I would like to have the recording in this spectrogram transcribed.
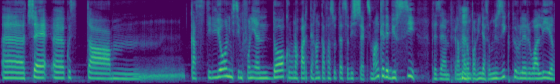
Uh, c'è uh, questa um, Castiglioni, Sinfonia in Do, con una parte cantata sul testo di Shakespeare, ma anche Debussy, per esempio, per andare mm. un po' più indietro. Musique pour le roi Lear,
